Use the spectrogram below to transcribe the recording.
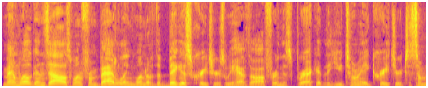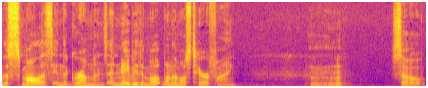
Manuel Gonzalez went from battling one of the biggest creatures we have to offer in this bracket, the U-28 creature, to some of the smallest in the Gremlins, and maybe the mo- one of the most terrifying. Mm-hmm. So,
